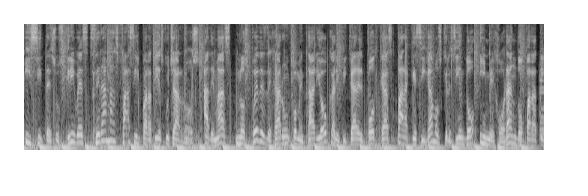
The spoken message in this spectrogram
y si te suscribes será más fácil para ti escucharnos. Además, nos puedes dejar un comentario o calificar el podcast para que sigamos creciendo y mejorando para ti.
